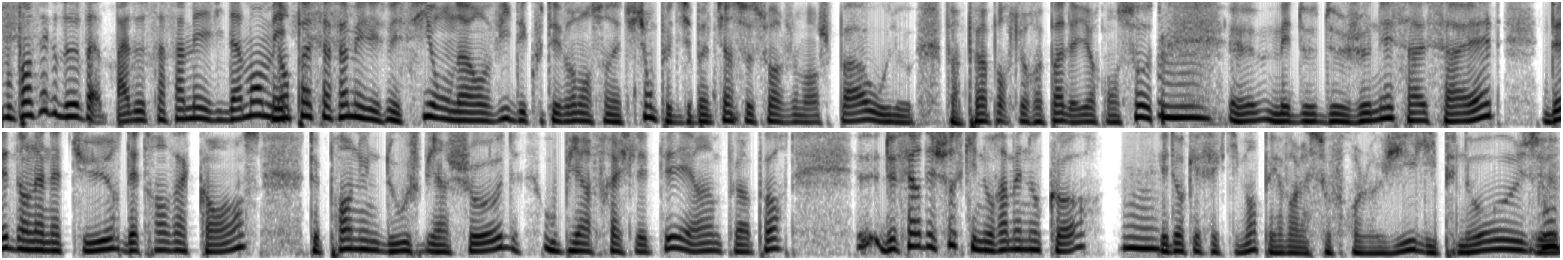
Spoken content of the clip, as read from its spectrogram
Vous pensez que de, pas de s'affamer évidemment, mais non pas de sa femme mais, mais si on a envie d'écouter vraiment son intuition on peut dire bah, tiens ce soir je mange pas ou enfin peu importe le repas d'ailleurs qu'on saute Mhm. Euh, mais de, de jeûner ça, ça aide d'être dans la nature d'être en vacances de prendre une douche bien chaude ou bien fraîche l'été hein, peu importe Euh, de faire des choses qui nous ramènent au corps Mhm. et donc effectivement il peut y avoir la sophrologie l'hypnose Vous,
